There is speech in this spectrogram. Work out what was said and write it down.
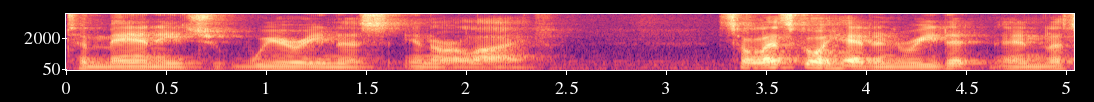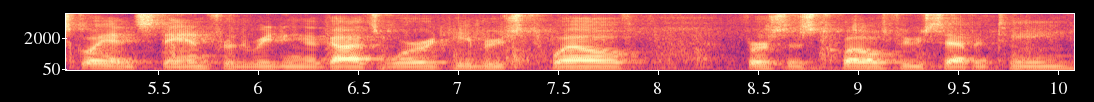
to manage weariness in our life. So let's go ahead and read it, and let's go ahead and stand for the reading of God's Word. Hebrews 12, verses 12 through 17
